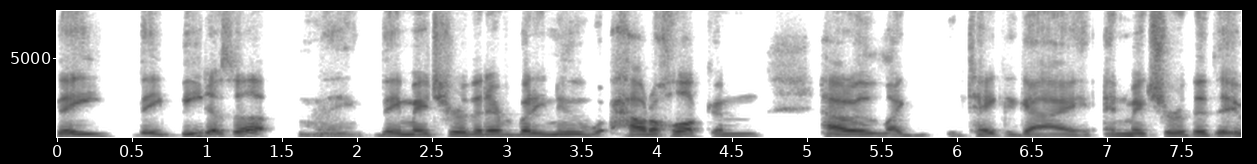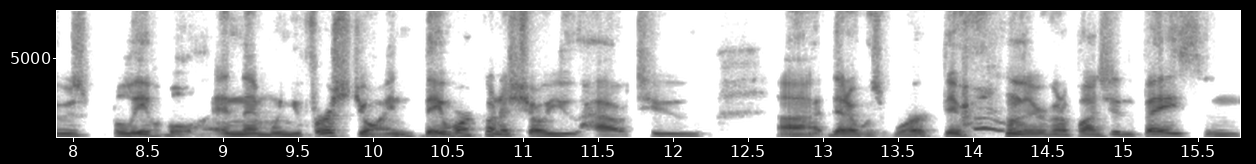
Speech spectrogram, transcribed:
they they beat us up. They they made sure that everybody knew how to hook and how to like take a guy and make sure that it was believable. And then when you first joined, they weren't going to show you how to uh, that it was work. They were, they were going to punch you in the face and,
